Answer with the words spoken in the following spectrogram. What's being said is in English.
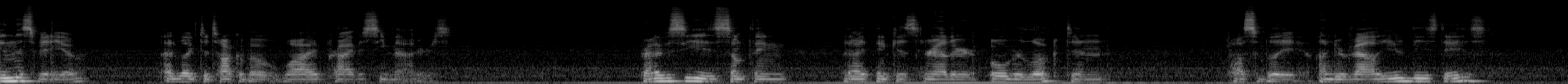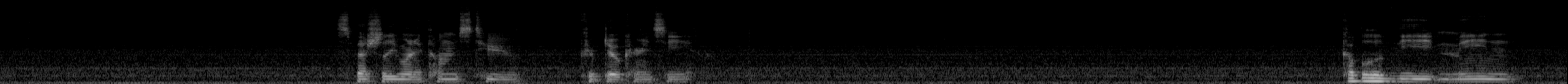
In this video, I'd like to talk about why privacy matters. Privacy is something that I think is rather overlooked and possibly undervalued these days. Especially when it comes to cryptocurrency couple of the main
